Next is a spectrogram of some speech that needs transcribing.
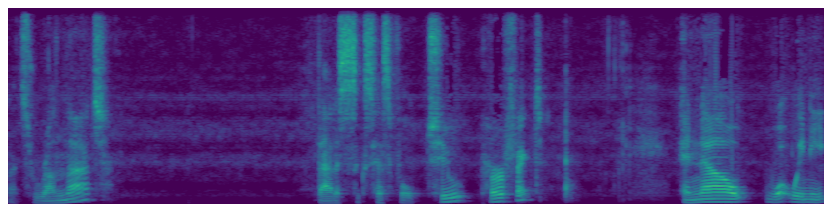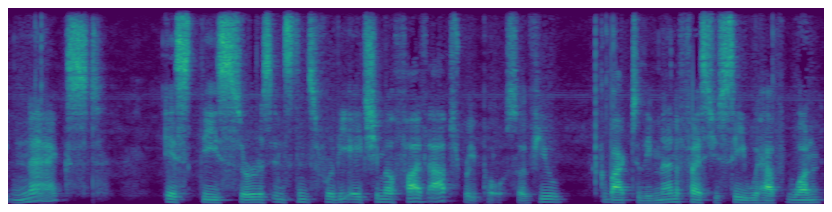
Let's run that. That is successful too. Perfect. And now what we need next is the service instance for the HTML5 apps repo. So if you go back to the manifest, you see we have one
